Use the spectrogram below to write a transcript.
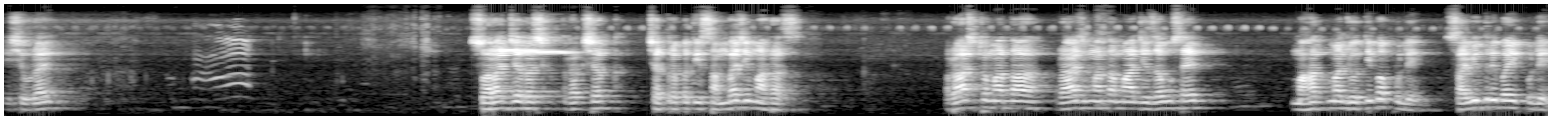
शिवराय. स्वराज्य रक्षक छत्रपती संभाजी महाराज. राष्ट्रमाता राजमाता माजी जाऊ साहेब महात्मा ज्योतिबा फुले सावित्रीबाई फुले.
